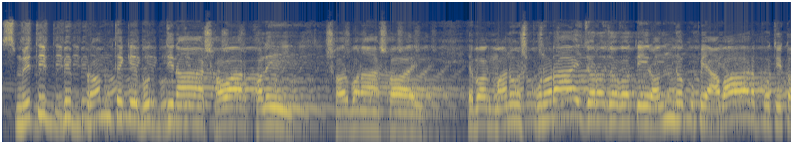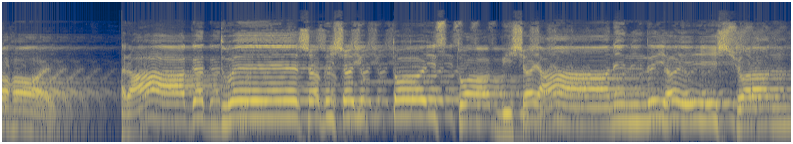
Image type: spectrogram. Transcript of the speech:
স্মৃতি বিভ্রম থেকে বুদ্ধিনাশ হওয়ার ফলে সর্বনাশ হয়। এবং মানুষ পুনরায় জড়জগতের অন্ধকূপে আবার পতিত হয়। রাগ, দ্বেষ, বিষয়ুক্ত বিষয়ানিন্দ্রিয়শ্বরন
